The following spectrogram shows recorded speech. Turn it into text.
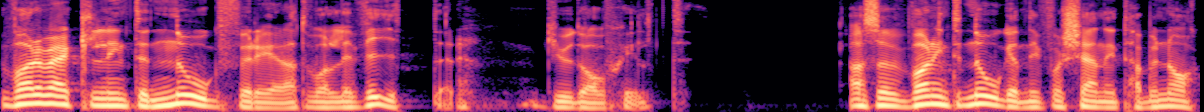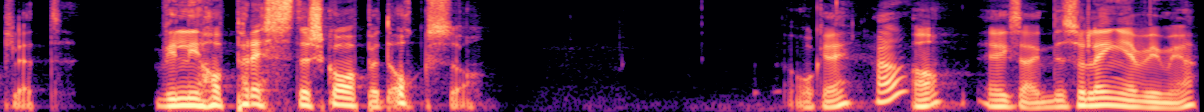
var det verkligen inte nog för er att vara leviter, Gud avskilt? Alltså var det inte nog att ni får tjäna i tabernaklet? Vill ni ha prästerskapet också? Okej, Ja. exakt. Det, så länge är vi med.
